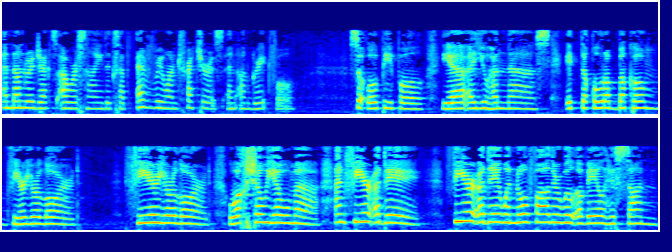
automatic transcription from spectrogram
And none rejects our signs except everyone treacherous and ungrateful. So, O people, Ya ayyuhan nas, ittaqu rabbakum, fear your Lord. Fear your Lord. وَخْشَوْ يَوْمًا And fear a day. Fear a day when no father will avail his son,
